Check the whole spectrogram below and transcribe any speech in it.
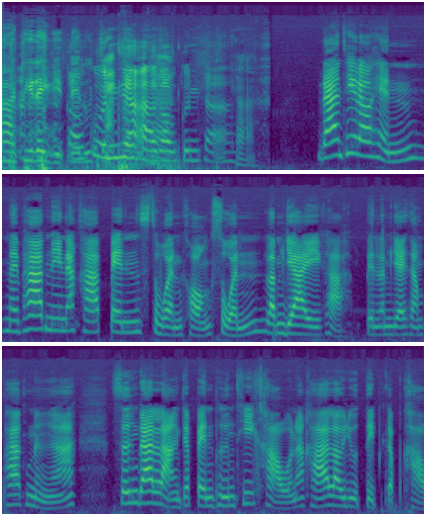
มากที่ได้ยินขได้อบรู้คุจัณกกัค่ะนขอบคุณค่ะ ค่ะ ด้านที่เราเห็นในภาพนี้นะคะเป็นส่วนของสวนลำไยค่ะ เป็นลำไยทางภาคเหนือ ซึ่งด้านหลังจะเป็นพื้นที่เขานะคะ เราอยู่ติดกับเขา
